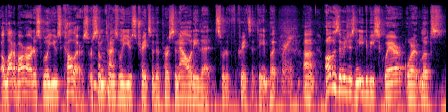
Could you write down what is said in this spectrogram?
a lot of our artists will use colors, or sometimes we'll use traits of their personality that sort of creates a theme. But Right. um, all those images need to be square, or it looks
